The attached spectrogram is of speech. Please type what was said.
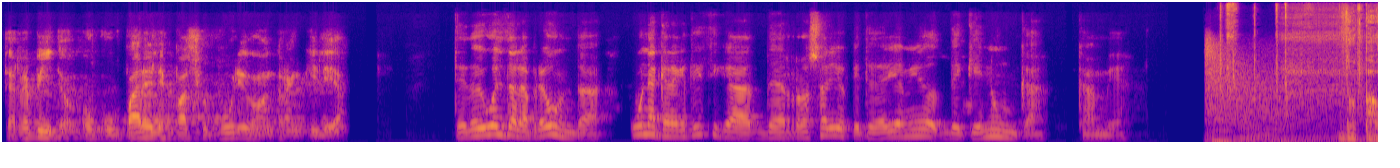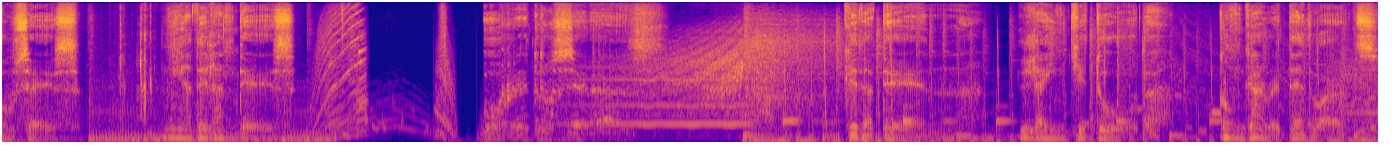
te repito, ocupar el espacio público con tranquilidad. Te doy vuelta a la pregunta. Una característica de Rosario que te daría miedo de que nunca cambie. No pauses, ni adelantes, o retrocedas. Quédate en La Inquietud con Garrett Edwards.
